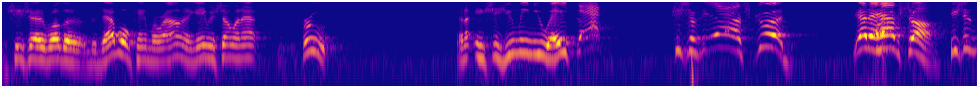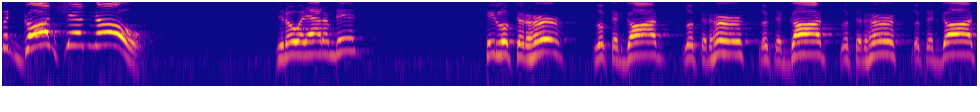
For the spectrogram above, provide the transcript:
And she said, Well, the, the devil came around and gave me some of that fruit. And he says, You mean you ate that? She says, Yeah, it's good. You got to have some. He says, But God said no. You know what Adam did? He looked at her looked at God, looked at her, looked at God, looked at her, looked at God,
